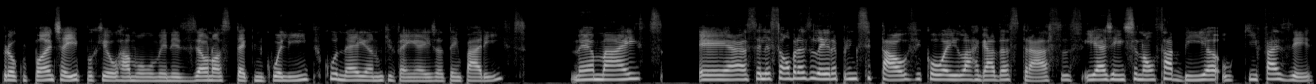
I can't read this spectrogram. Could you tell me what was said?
preocupante aí, porque o Ramon Menezes é o nosso técnico olímpico, né? E ano que vem aí já tem Paris, né? Mas é, a seleção brasileira principal ficou aí largada às traças e a gente não sabia o que fazer,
